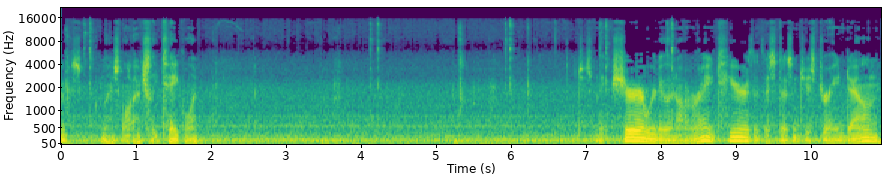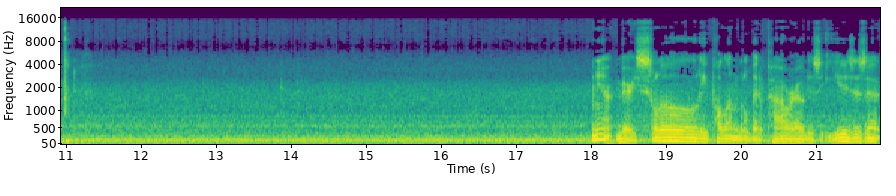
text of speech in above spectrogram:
Oops, might as well actually take one. Make sure we're doing all right here, that this doesn't just drain down. Yeah, very slowly pulling a little bit of power out as it uses it.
